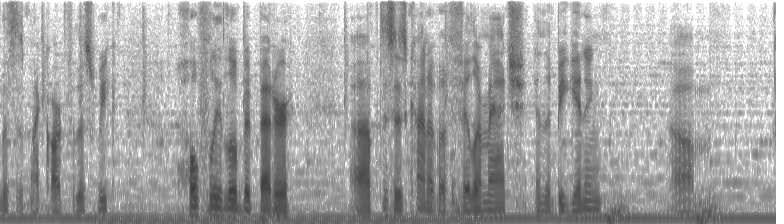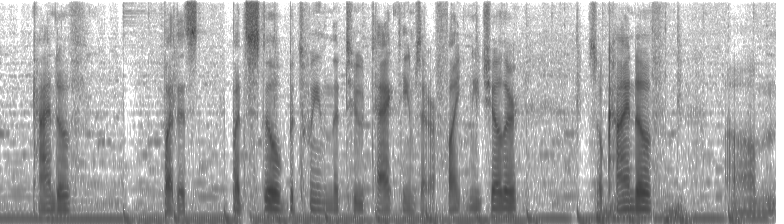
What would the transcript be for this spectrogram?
This is my card for this week. Hopefully a little bit better. Uh, this is kind of a filler match in the beginning. Um, kind of. But it's but still between the two tag teams that are fighting each other. So kind of. Um,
